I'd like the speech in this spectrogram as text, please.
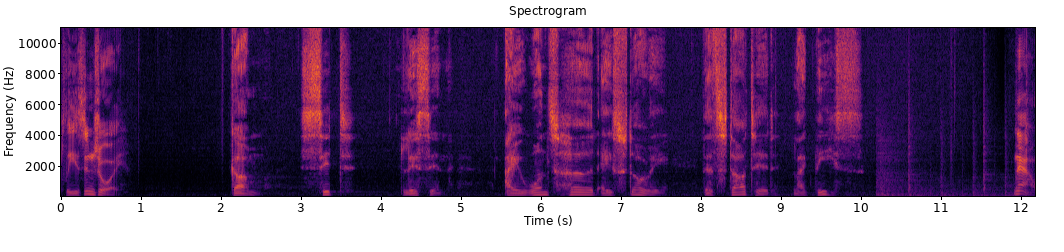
Please enjoy. Come, sit, listen. I once heard a story that started like this. Now,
